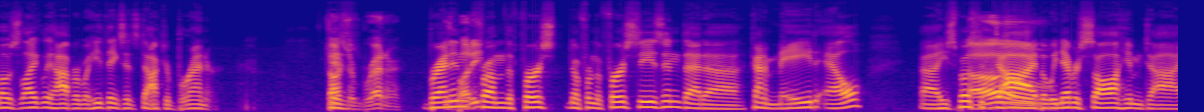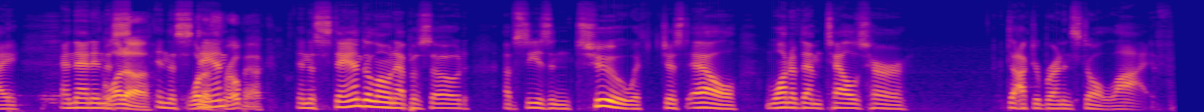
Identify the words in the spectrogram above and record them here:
most likely Hopper, but he thinks it's Doctor Brenner. Dr. Brenner. Brennan from the first no from the first season that uh, kind of made El. Uh, he's supposed to Oh. die, but we never saw him die. And then in the What a in the what a stand throwback. in the standalone episode of season two with just El, one of them tells her Dr. Brenner's still alive.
